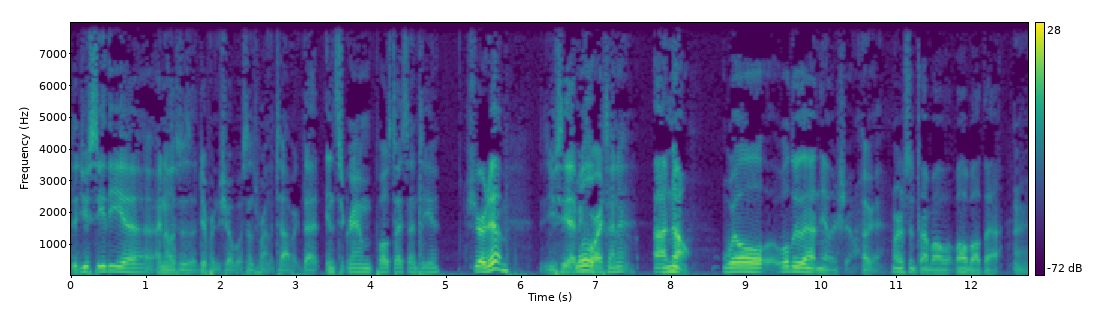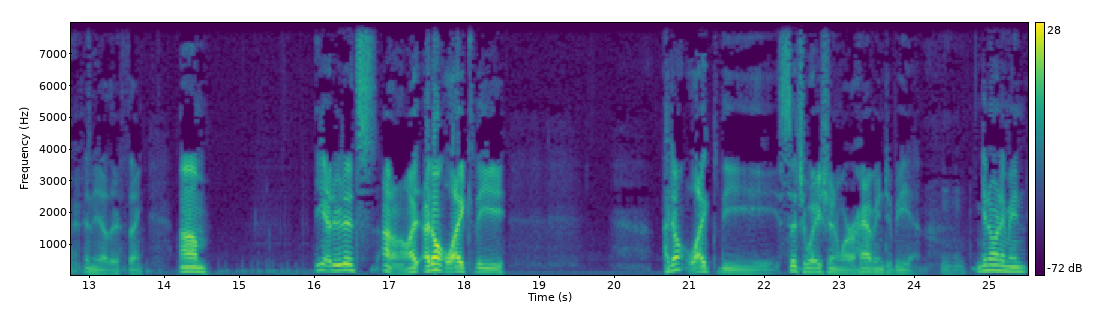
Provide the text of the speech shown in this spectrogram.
Did you see the? Uh, I know this is a different show, but since we're on the topic, that Instagram post I sent to you. Sure did. Did you see that Well- before I sent it? Uh, no, we'll we'll do that in the other show. Okay. We're just to talk all, all about that All right. in the other thing. Um, yeah, dude, it's I don't know. I, I don't like the I don't like the situation we're having to be in. You know what I mean?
